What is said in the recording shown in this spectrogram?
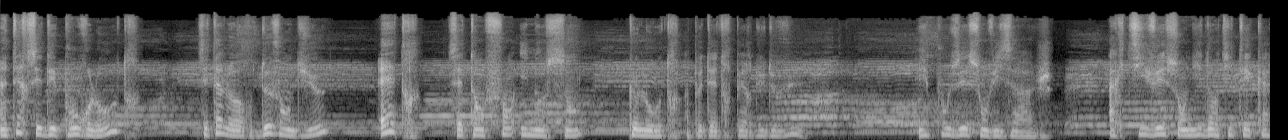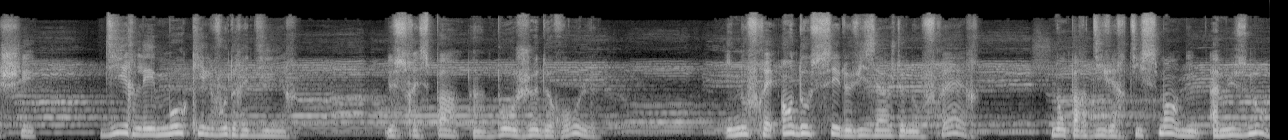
Intercéder pour l'autre, c'est alors devant Dieu être cet enfant innocent que l'autre a peut-être perdu de vue. Épouser son visage, activer son identité cachée, dire les mots qu'il voudrait dire. Ne serait-ce pas un beau jeu de rôle? Il nous ferait endosser le visage de nos frères, non par divertissement ni amusement,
